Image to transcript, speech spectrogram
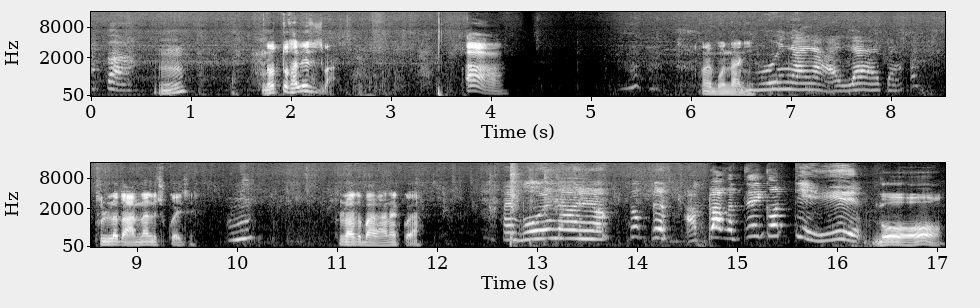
아빠, 응? 너 또 달려주지 마. 아. 아니 뭔 나니? 뭐냐야 알려줘. 불러도 안 알려줄 거야 이제. 응? 불러도 말 안 할 거야. 아니 뭐냐야. 조금 아빠가 찍었지. 뭐?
